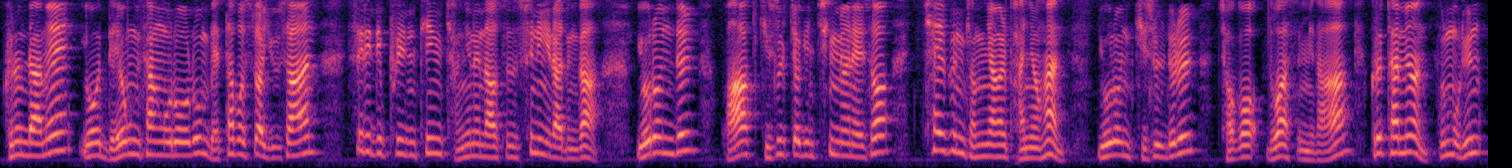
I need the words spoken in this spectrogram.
그런 다음에 요 내용상으로는 메타버스와 유사한 3D 프린팅 작년에 나왔던 스닝이라든가 요런들 과학 기술적인 측면에서 최근 경향을 반영한 요런 기술들을 적어 놓았습니다. 그렇다면 그럼 우리는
